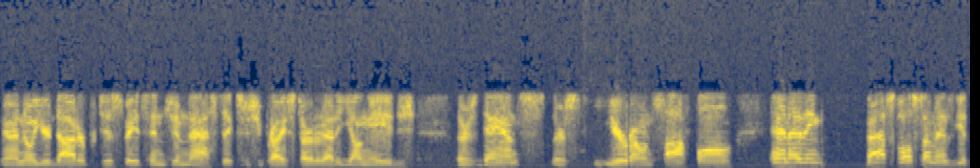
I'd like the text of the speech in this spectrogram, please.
And I know your daughter participates in gymnastics, so she probably started at a young age. There's dance, there's year-round softball, and I think basketball sometimes get,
